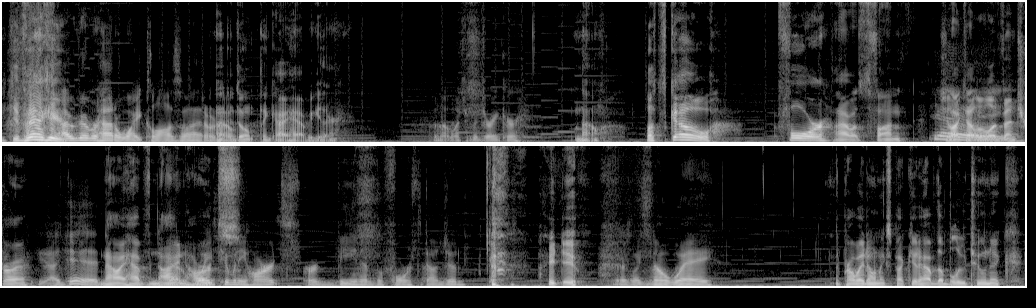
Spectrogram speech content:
Get back here. I've never had a white claw, so I don't know. I don't think I have either. I'm not much of a drinker. No. Let's go. Four. That was fun. Did you like that little Yay. adventure? Yeah, I did. Now I have nine hearts. Way too many hearts for being in the fourth dungeon. I do. There's like no way. They probably don't expect you to have the blue tunic.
